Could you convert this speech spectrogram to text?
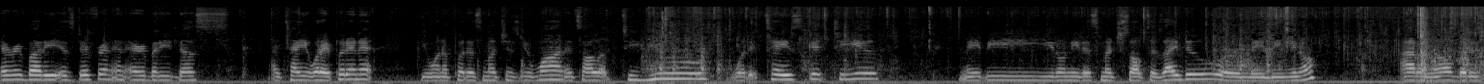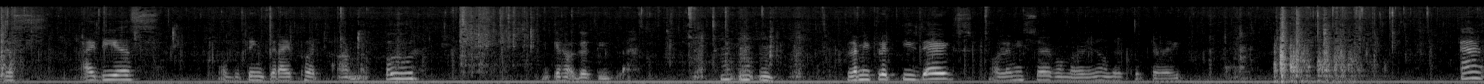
everybody is different and everybody does, I tell you what I put in it. You want to put as much as you want, it's all up to you, what it tastes good to you. Maybe you don't need as much salt as I do, or maybe, you know, I don't know, but it's just ideas of the things that I put on my food. Look at how good these are. Mm -mm -mm. Let me flip these eggs, or let me serve them already. No, they're cooked already. And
